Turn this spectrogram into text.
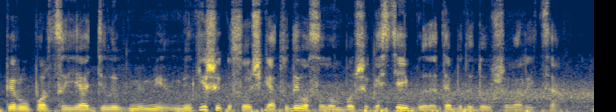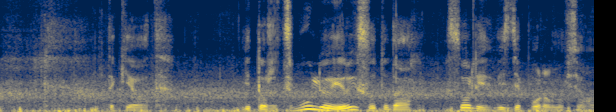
В першу порцію я мі- мілкіші кусочки, а туди в основному більше костей буде, те буде довше варитися. Таке от. І теж цибулю, і рису туди, солі, везде поровну всього.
